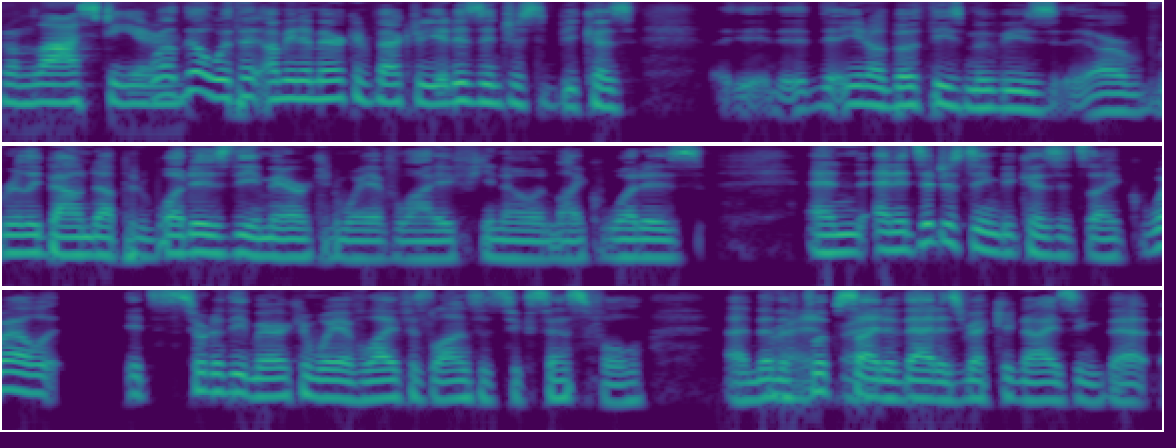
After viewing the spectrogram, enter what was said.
from last year. Well, no, with it, I mean, American Factory, it is interesting because you know both these movies are really bound up in what is the American way of life, you know, and like what is, and and it's interesting because it's like, well, it's sort of the American way of life as long as it's successful, and then right, the flip side of that is recognizing that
